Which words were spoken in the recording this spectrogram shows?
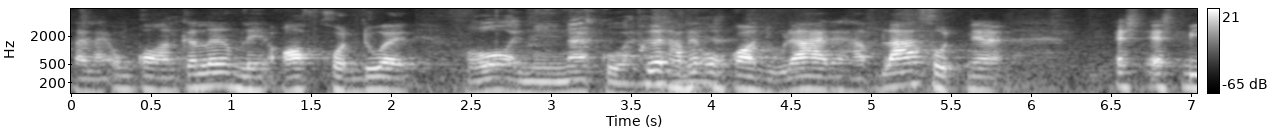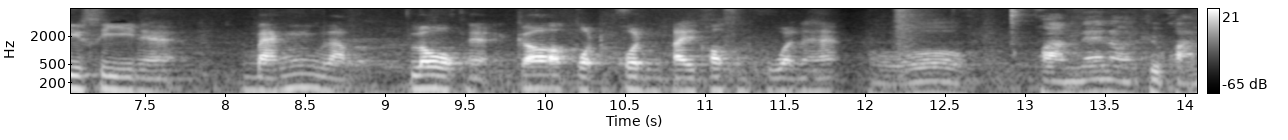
หลาย ๆ องค์กรก็เริ่มเลิกออฟคนด้วย โอ้อันนี้น่ากลัวนะเพื่อทำให้องค์กรอยู่ได้นะครับ ล่าสุดเนี่ย HSBC เนี่ยแบงก์ระดับโลกเนี่ยก็ปลดคนไปพอสมควรนะฮะ โอ้ความแน่นอนคือความ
